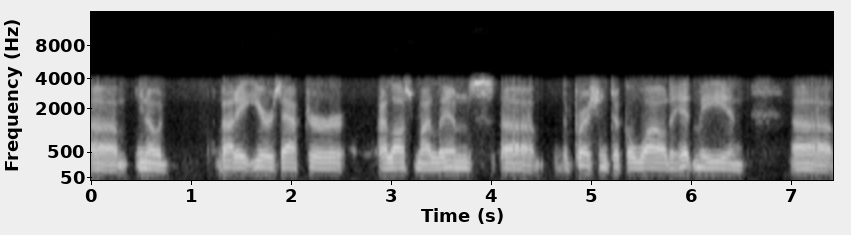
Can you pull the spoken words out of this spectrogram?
Um, you know, about eight years after I lost my limbs, uh, depression took a while to hit me, and uh,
